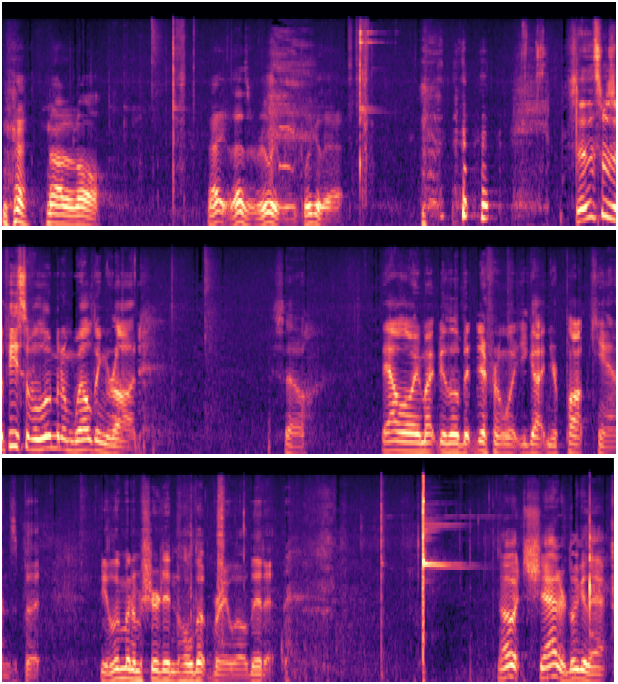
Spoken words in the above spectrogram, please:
Not at all. That, that's really weak. Look at that. so this was a piece of aluminum welding rod. So the alloy might be a little bit different what you got in your pop cans, but the aluminum sure didn't hold up very well, did it? Oh, it's shattered. Look at that.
